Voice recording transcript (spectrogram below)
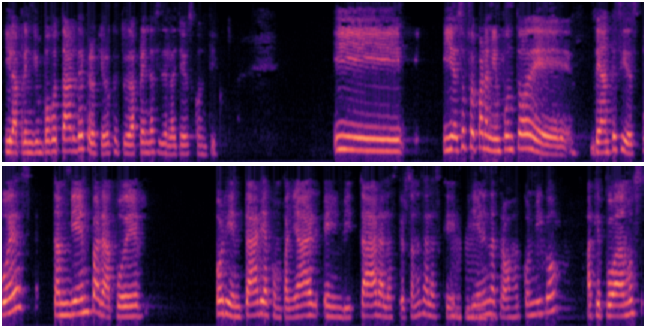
y la aprendí un poco tarde, pero quiero que tú la aprendas y te la lleves contigo. Y, y eso fue para mí un punto de, de antes y después, también para poder orientar y acompañar e invitar a las personas a las que vienen a trabajar conmigo a que podamos,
